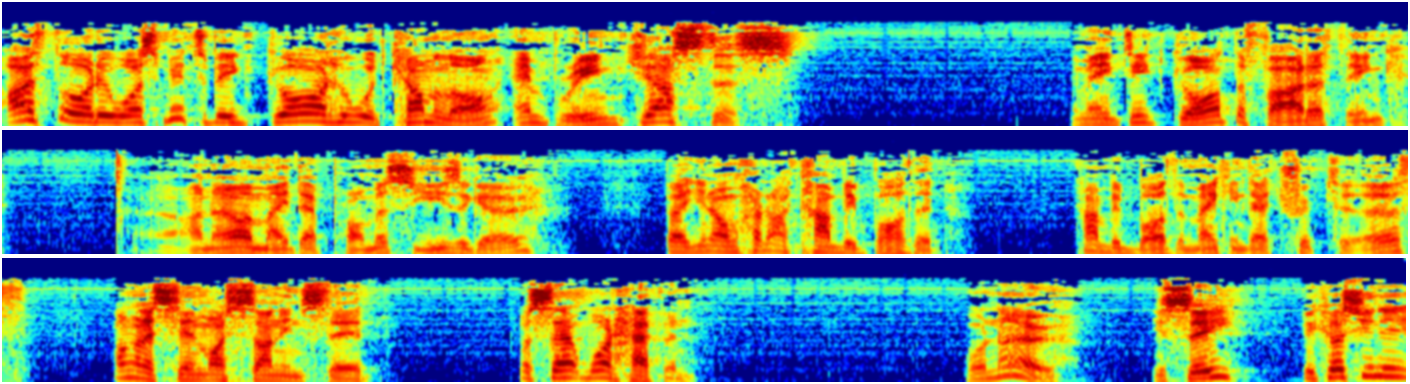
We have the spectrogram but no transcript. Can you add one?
I thought it was meant to be God who would come along and bring justice. I mean, did God the Father think, uh, I know I made that promise years ago, but you know what? I can't be bothered. Can't be bothered making that trip to earth. I'm going to send my son instead. What's that what happened? Well, no. You see? Because you, know,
